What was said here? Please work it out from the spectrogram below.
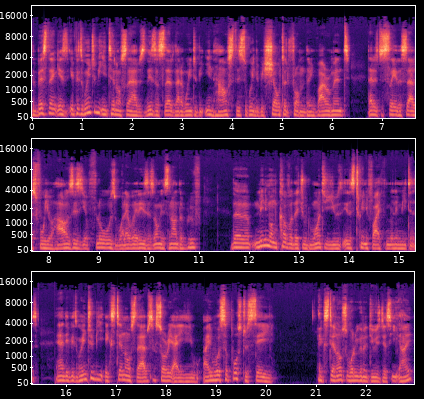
the best thing is if it's going to be internal slabs, these are slabs that are going to be in-house. This is going to be sheltered from the environment. That is to say the slabs for your houses, your floors, whatever it is, as long as it's not the roof. The minimum cover that you would want to use is 25 millimeters. And if it's going to be external slabs, sorry, I I was supposed to say external. So what we're going to do is just EI.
